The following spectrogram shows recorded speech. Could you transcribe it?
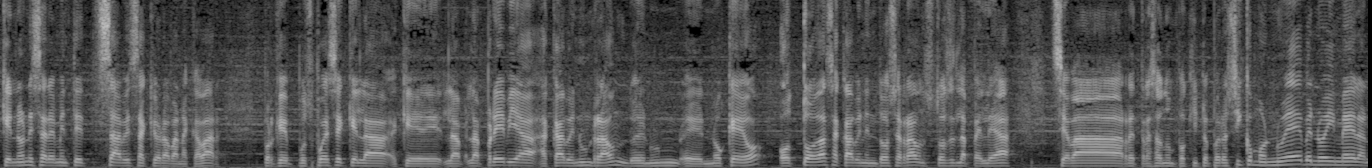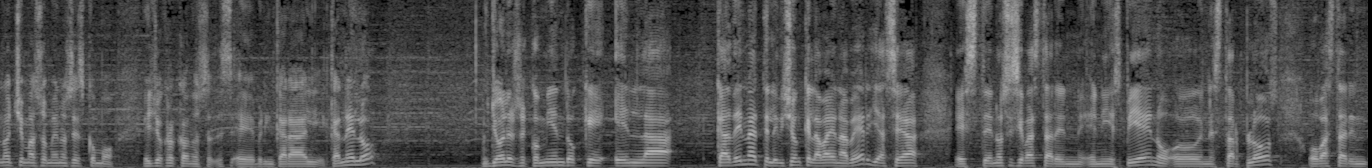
que no necesariamente sabes a qué hora van a acabar. Porque pues puede ser que la, que la, previa acabe en un round, en un eh, noqueo, o todas acaben en 12 rounds. Entonces la pelea se va retrasando un poquito. Pero sí como 9, 9 y media de la noche más o menos es como, yo creo que cuando eh, brincará el Canelo. Yo les recomiendo que en la cadena de televisión que la vayan a ver, ya sea, este, no sé si va a estar en, en ESPN o, o en Star Plus, o va a estar en,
